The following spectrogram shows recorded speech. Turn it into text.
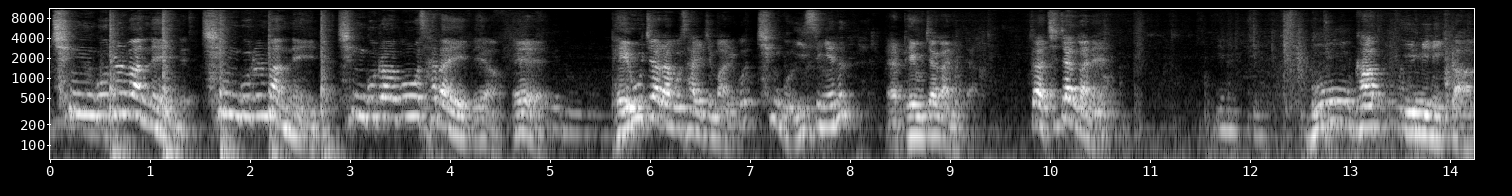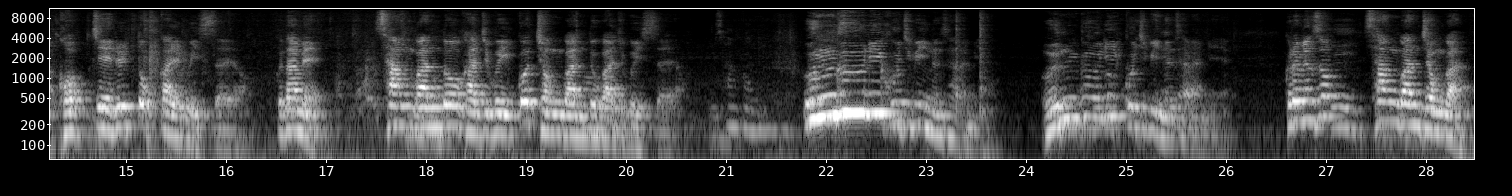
친구를 만나야 돼. 친구를 만나야 돼. 친구라고 살아야 돼요. 예. 배우자라고 살지 말고 친구. 이승에는 예, 배우자가 아니다. 자, 지장간에 무갑임이니까 겁재를 똑 깔고 있어요. 그 다음에 상관도 가지고 있고 정관도 가지고 있어요. 상관. 은근히 고집이 있는 사람이야. 은근히 고집이 있는 사람이에요. 그러면서 네. 상관 정관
